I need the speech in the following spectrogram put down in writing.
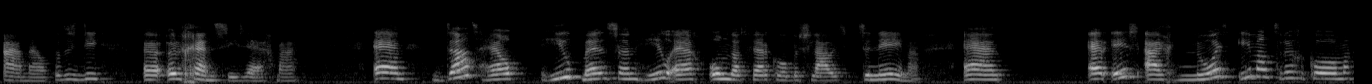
aanmeldt. Dat is die uh, urgentie, zeg maar. En dat helpt, hielp mensen heel erg om dat verkoopbesluit te nemen. En er is eigenlijk nooit iemand teruggekomen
